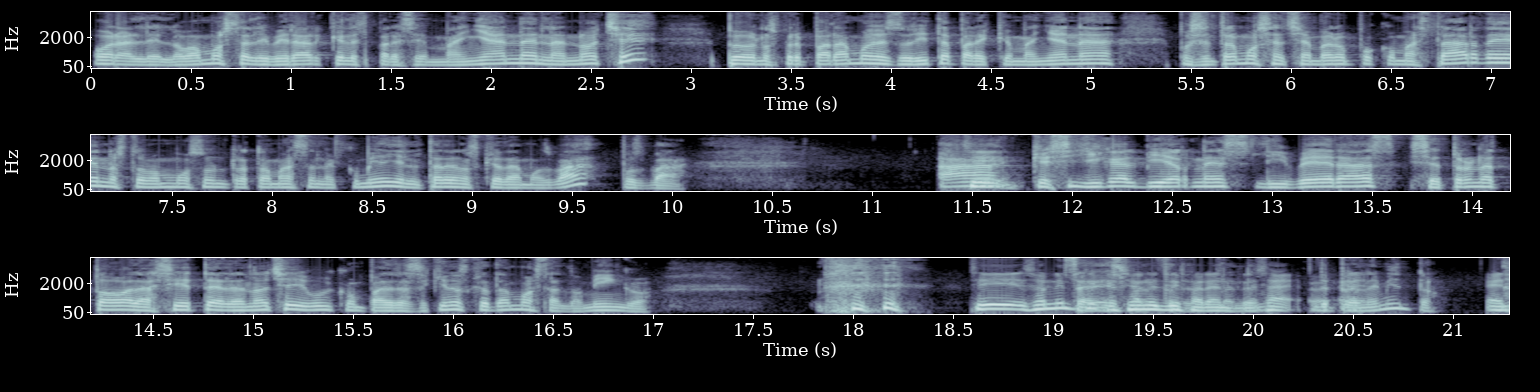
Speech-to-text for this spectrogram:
órale, lo vamos a liberar, ¿qué les parece? Mañana en la noche, pero nos preparamos desde ahorita para que mañana pues entramos a chambar un poco más tarde, nos tomamos un rato más en la comida y en la tarde nos quedamos, ¿va? Pues va. a que si llega el viernes, liberas y se trona todo a las 7 de la noche y uy, compadres, aquí nos quedamos hasta el domingo. Sí, son implicaciones diferentes. De, planeamiento. En,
